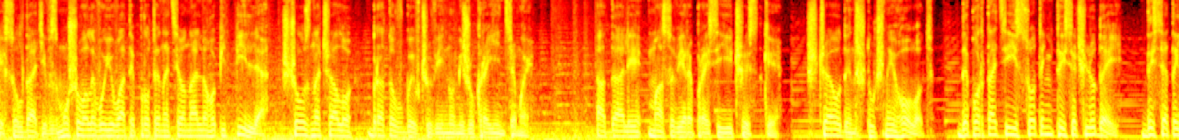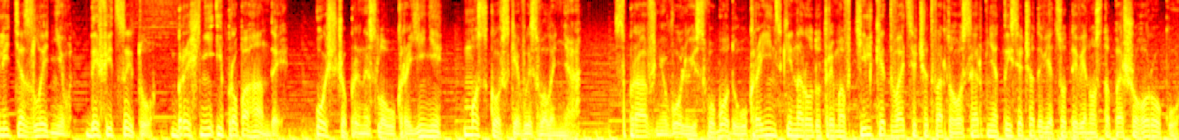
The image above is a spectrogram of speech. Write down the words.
Українських солдатів змушували воювати проти національного підпілля, що означало братовбивчу війну між українцями. А далі масові репресії й чистки, ще один штучний голод, депортації сотень тисяч людей, десятиліття злиднів, дефіциту, брехні і пропаганди. Ось що принесло Україні московське визволення. Справжню волю і свободу український народ отримав тільки 24 серпня 1991 року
